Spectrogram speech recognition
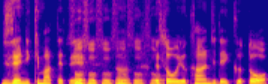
う事前に決まっててそうそうそうそうそうそう。でそういう感じでいくと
